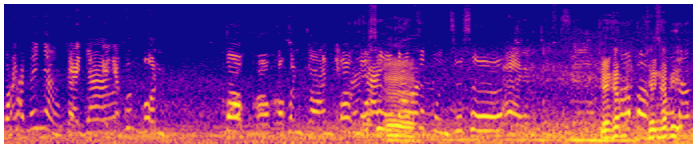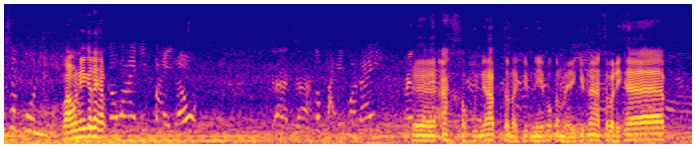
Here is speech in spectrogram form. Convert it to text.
บ่ทันได้หยังจะย่างอย่าเพิ่งบน บอกขอขอเพิ่นก่อนบอกอย่าซื่เพิ่งอเออๆนามสกุลซื่อเอออย่างคุณซื้อเชิญครับก็บอกเชิญครับพี่ นามสกุลวางตรงนี้ก็ได้ครับ ก็ว่านี่ไปแล้วจ้าจ้าก็ไปบ่ได้ เอออะขอบคุณครับสำหรับคลิปนี้พบกันใหม่ในคลิปหน้า สวัสดีครับ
